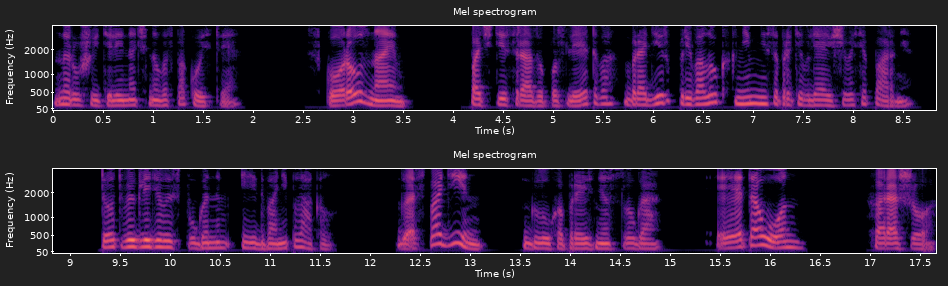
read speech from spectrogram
нарушителей ночного спокойствия. «Скоро узнаем». Почти сразу после этого Бродир приволок к ним несопротивляющегося парня. Тот выглядел испуганным и едва не плакал. «Господин!» — глухо произнес слуга. «Это он!» «Хорошо!»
